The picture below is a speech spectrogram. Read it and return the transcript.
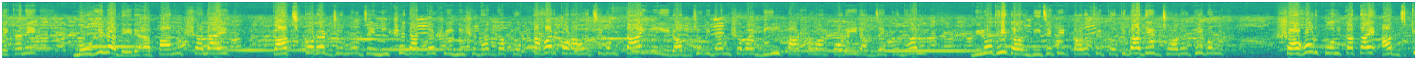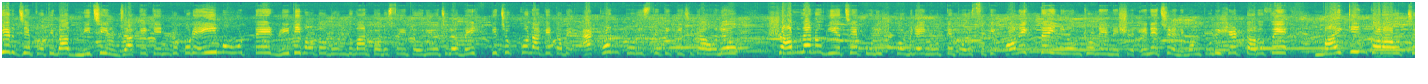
যেখানে মহিলাদের পানশালায় কাজ করার জন্য যে নিষেধাজ্ঞা, সেই নিষেধাজ্ঞা প্রত্যাহার করা হয়েছে এবং তাই নিয়ে রাজ্য বিধানসভায় বিল পাশ হওয়ার পরেই রাজ্যের প্রধান বিরোধী দল বিজেপির তরফে প্রতিবাদের ঝড় ওঠে এবং শহর কলকাতায় আজকের যে প্রতিবাদ মিছিল, যাকে কেন্দ্র করে এই মুহূর্তে রীতিমতো ধুমধুমার পরিস্থিতি তৈরি হয়েছিল বেশ কিছুক্ষণ আগে, তবে এখন পরিস্থিতি কিছুটা হলেও সামলানো গিয়েছে। পুলিশ কর্মীরা এই মুহূর্তে পরিস্থিতি অনেকটাই নিয়ন্ত্রণে এনেছেন এবং পুলিশের তরফে মাইকিং করা হচ্ছে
